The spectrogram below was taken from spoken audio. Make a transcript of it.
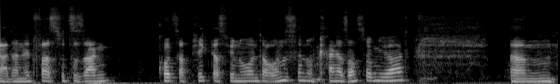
Ja, dann etwas sozusagen kurzer Blick, dass wir nur unter uns sind und keiner sonst irgendwie hört. Ähm,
